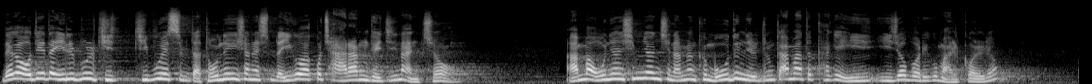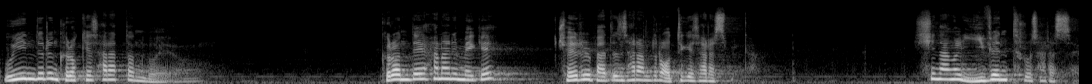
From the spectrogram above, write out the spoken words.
내가 어디에다 일부를 기, 기부했습니다. 도네이션 했습니다. 이거 갖고 자랑되지는 않죠. 아마 5년, 10년 지나면 그 모든 일들은 까마득하게 잊어버리고 말걸요? 의인들은 그렇게 살았던 거예요. 그런데 하나님에게 죄를 받은 사람들은 어떻게 살았습니까? 신앙을 이벤트로 살았어요.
